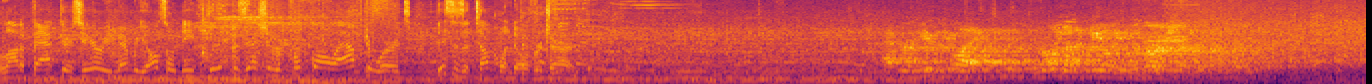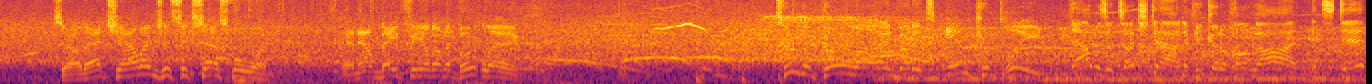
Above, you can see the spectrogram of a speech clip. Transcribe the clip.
A lot of factors here. Remember, you also need clear possession of the football afterwards. This is a tough one to overturn. After review of play, ruled on field is reversed. So that challenge, a successful one. And now Mayfield on the bootleg to the goal line, but it's incomplete. That was a touchdown if he could have hung on. Instead,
